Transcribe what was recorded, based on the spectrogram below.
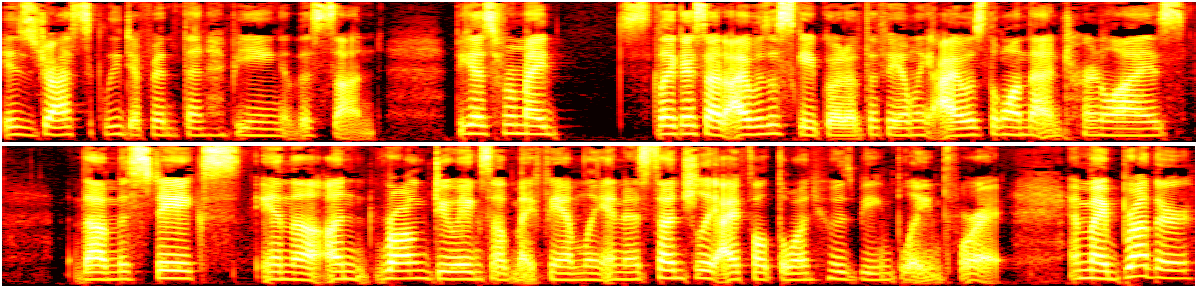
is drastically different than being the son. Because for my like I said, I was a scapegoat of the family. I was the one that internalized the mistakes and the un- wrongdoings of my family. And essentially, I felt the one who was being blamed for it. And my brother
